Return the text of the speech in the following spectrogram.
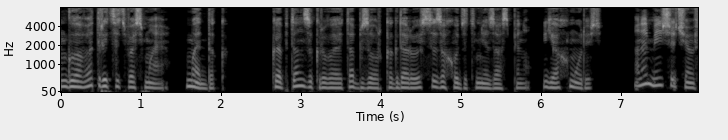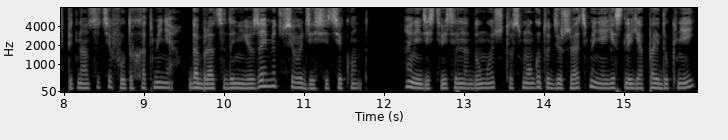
Глава 38. Мэддок. Капитан закрывает обзор, когда Ройс заходит мне за спину. Я хмурюсь. Она меньше, чем в 15 футах от меня. Добраться до нее займет всего 10 секунд. Они действительно думают, что смогут удержать меня, если я пойду к ней?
